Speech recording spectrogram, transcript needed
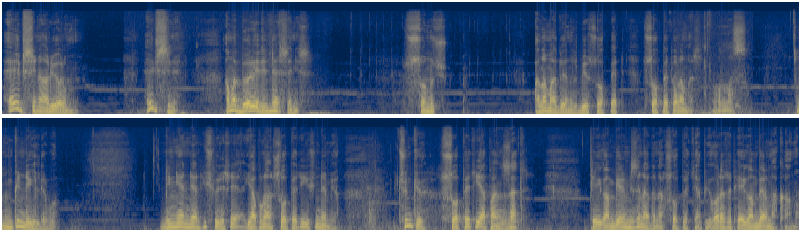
Hepsini arıyorum. Hepsini. Ama böyle dinlerseniz sonuç alamadığınız bir sohbet sohbet olamaz. Olmaz. Mümkün değildir bu. Dinleyenlerin hiçbirisi yapılan sohbeti düşünemiyor. Çünkü sohbeti yapan zat peygamberimizin adına sohbet yapıyor. Orası peygamber makamı.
